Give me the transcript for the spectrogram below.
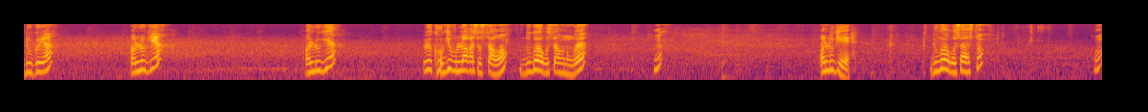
누구야? 얼룩이야? 얼룩이야? 왜 거기 올라가서 싸워? 누구하고 싸우는 거야? 응? 얼룩이 누구하고 싸웠어? 응?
